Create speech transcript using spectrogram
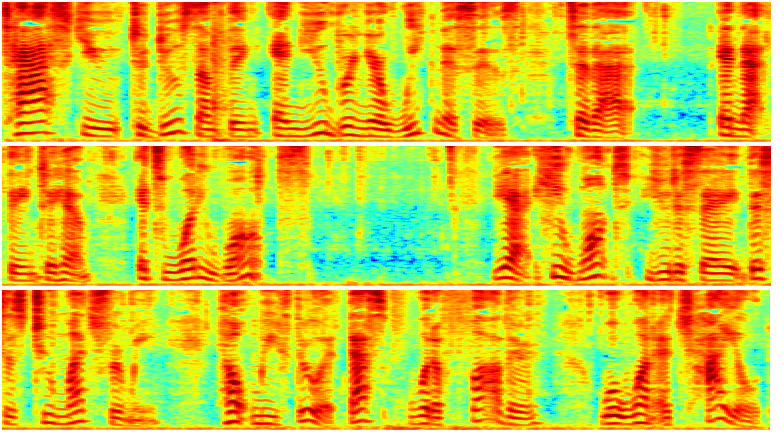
tasks you to do something and you bring your weaknesses to that and that thing to him it's what he wants yeah, he wants you to say, This is too much for me. Help me through it. That's what a father would want a child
